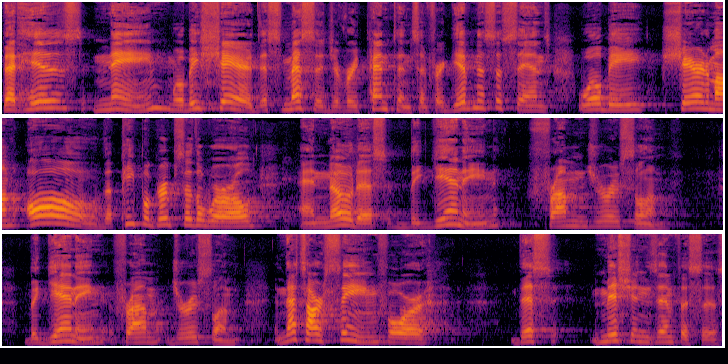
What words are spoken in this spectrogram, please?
That his name will be shared. This message of repentance and forgiveness of sins will be shared among all the people groups of the world. And notice, beginning from Jerusalem beginning from Jerusalem. And that's our theme for this missions emphasis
